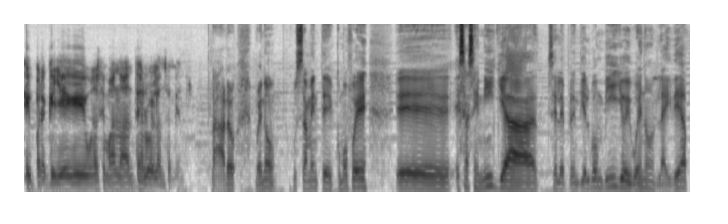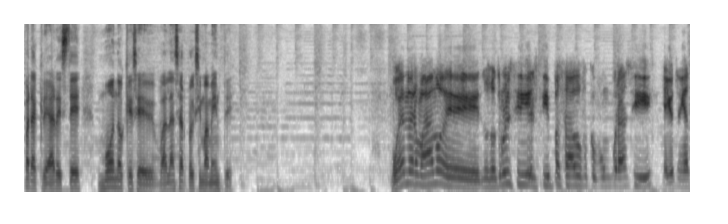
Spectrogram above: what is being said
eh, para que llegue una semana antes a lo del lanzamiento. Claro, bueno, justamente cómo fue esa semilla, se le prendió el bombillo y bueno, la idea para crear este mono que se va a lanzar próximamente. Bueno, hermano, eh, nosotros el CD, el CD pasado fue, fue un gran CD. Ya yo tenía,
